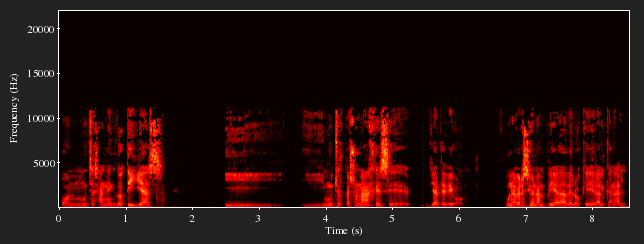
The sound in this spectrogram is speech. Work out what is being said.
con muchas anecdotillas y, y muchos personajes, eh, ya te digo, una versión ampliada de lo que era el canal.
